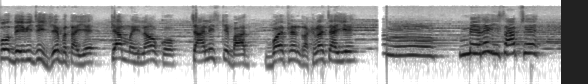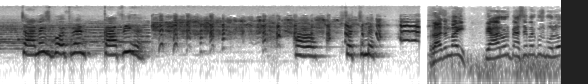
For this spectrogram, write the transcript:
तो देवी जी ये बताइए क्या महिलाओं को 40 के बाद बॉयफ्रेंड रखना चाहिए? मेरे हिसाब से चालीस बॉयफ्रेंड काफ़ी है। हाँ सच में। राजन भाई प्यार और पैसे पर कुछ बोलो।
